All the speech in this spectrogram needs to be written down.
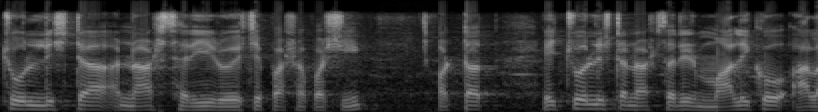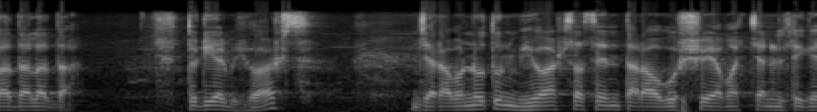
চল্লিশটা নার্সারি রয়েছে পাশাপাশি। অর্থাৎ এই চল্লিশটা নার্সারির মালিকও আলাদা আলাদা। তো ডিয়ার ভিউয়ার্স যারা আবার নতুন ভিউয়ার্স আছেন, তারা অবশ্যই আমার চ্যানেলটিকে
